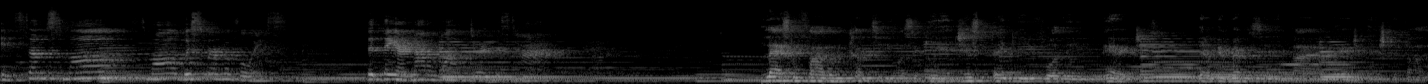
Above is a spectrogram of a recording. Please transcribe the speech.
in some small, small whisper of a voice that they are not alone during this time. Lastly, Father, we come to you once again, just thanking you for the marriages that have been represented by our marriage ministry, Father.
